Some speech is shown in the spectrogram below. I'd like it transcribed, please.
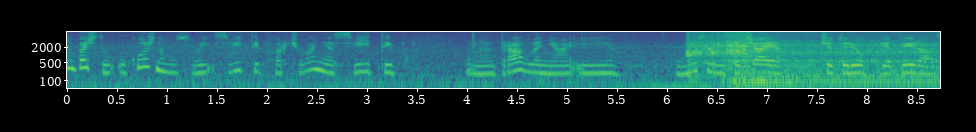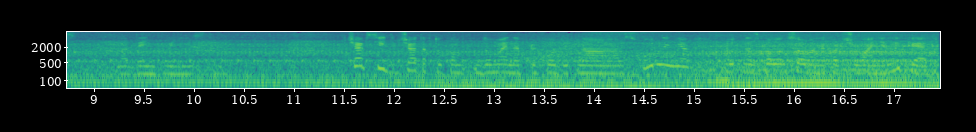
Ну, бачите, у кожного свій, свій тип харчування, свій тип е, травлення і комусь не вистачає 4-5 разів на день поїсти. Хоча всі дівчата, хто до мене приходить на схуднення, от на збалансоване харчування, не кето.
